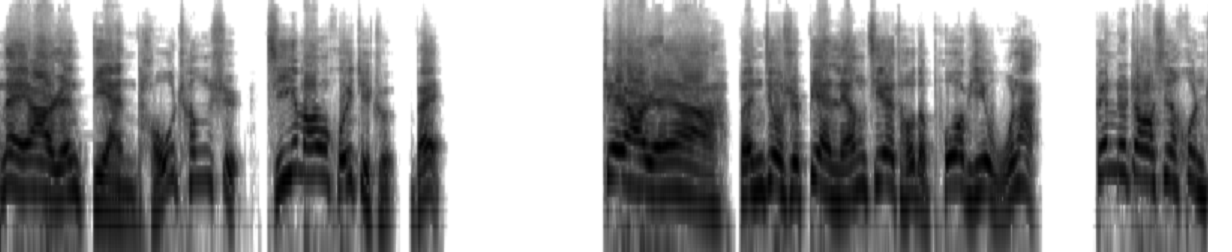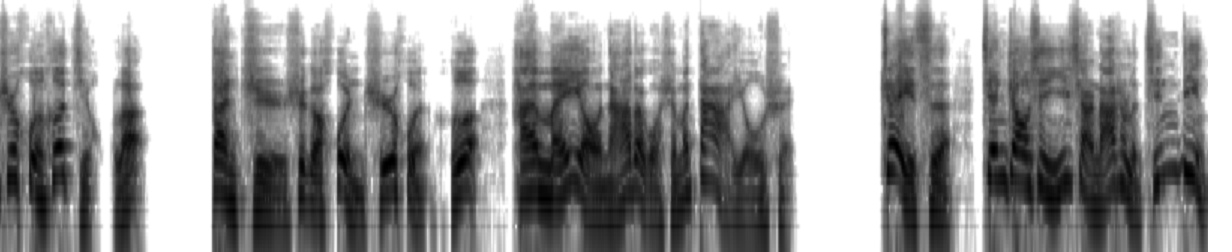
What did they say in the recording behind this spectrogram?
那二人点头称是，急忙回去准备。这二人啊，本就是汴梁街头的泼皮无赖，跟着赵信混吃混喝久了，但只是个混吃混喝。还没有拿到过什么大油水，这次见赵信一下拿出了金锭，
